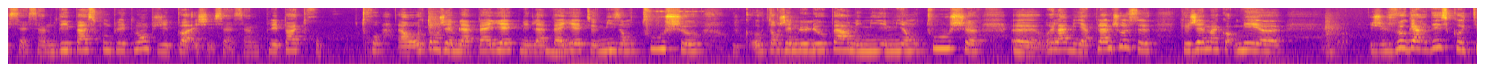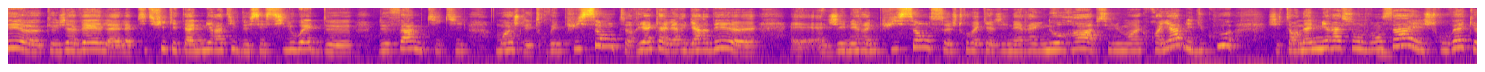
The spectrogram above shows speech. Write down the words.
ça, ça me dépasse complètement. Puis j'ai pas, ça, ça me plaît pas trop Trop. Alors autant j'aime la paillette, mais de la mm. paillette mise en touche, autant j'aime le léopard, mais mis, mis en touche. Euh, voilà, mais il y a plein de choses que j'aime encore. Mais euh, je veux garder ce côté euh, que j'avais, la, petite fille qui était admirative de ces silhouettes de, femmes qui, moi, je les trouvais puissantes. Rien qu'à les regarder, euh, elles généraient une puissance. Je trouvais qu'elles généraient une aura absolument incroyable. Et du coup, j'étais en admiration devant ça et je trouvais que.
